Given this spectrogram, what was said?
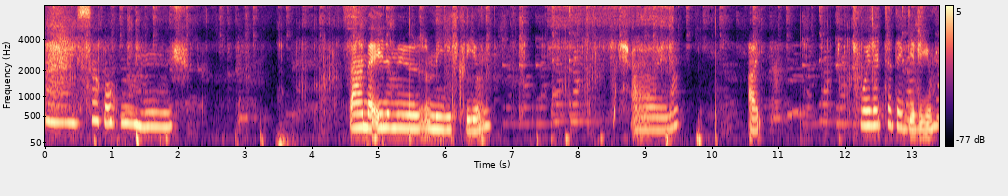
Ay sabah olmuş. Ben de elimi yüzümü yıkayayım. Şöyle. Ay. Tuvalete de gireyim.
